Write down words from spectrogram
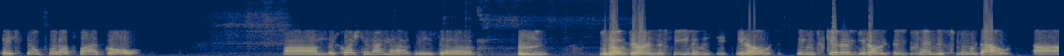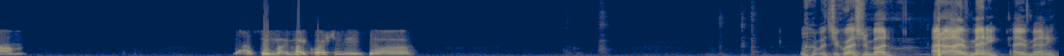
they still put up five goals. Um, the question I have is, uh, you know, during the season, you know, things get you know, they tend to smooth out. Um, so my, my question is, uh, What's your question, bud? I, I have many. I have many.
